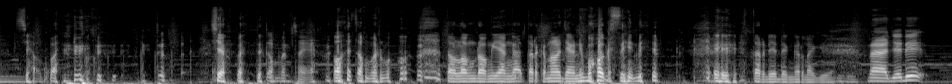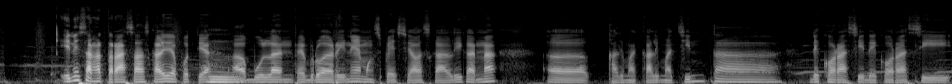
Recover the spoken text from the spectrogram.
Siapa? Siapa tuh? teman saya. Oh, temanmu. Tolong dong yang nggak terkenal jangan dibawa ke sini. eh, ntar dia denger lagi ya. Nah, jadi ini sangat terasa sekali ya Put ya. Hmm. Uh, bulan Februari ini emang spesial sekali karena uh, kalimat-kalimat cinta, dekorasi-dekorasi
